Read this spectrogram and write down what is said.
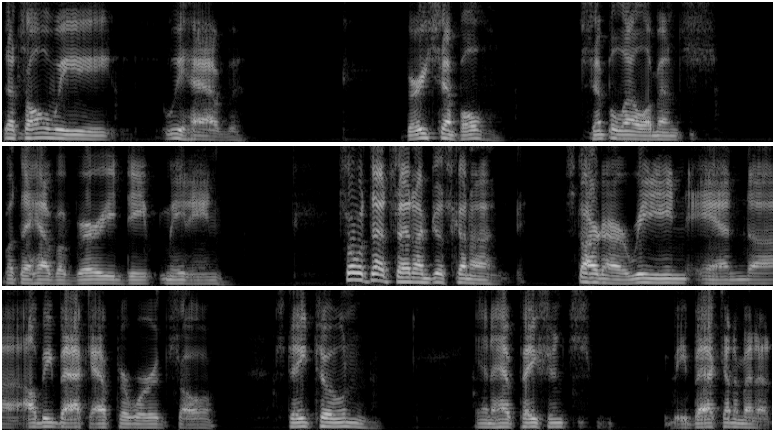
That's all we we have. Very simple, simple elements, but they have a very deep meaning. So, with that said, I'm just to start our reading and uh, I'll be back afterwards. So, stay tuned and have patience. Be back in a minute.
